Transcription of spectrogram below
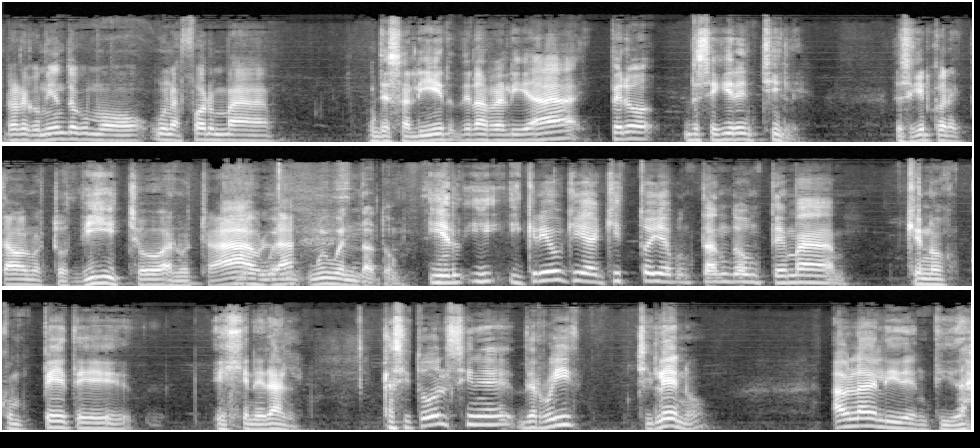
la recomiendo como una forma de salir de la realidad, pero de seguir en Chile, de seguir conectado a nuestros dichos, a nuestra habla. Muy buen, muy buen dato. Y, el, y, y creo que aquí estoy apuntando a un tema que nos compete en general. Casi todo el cine de Ruiz chileno habla de la identidad.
